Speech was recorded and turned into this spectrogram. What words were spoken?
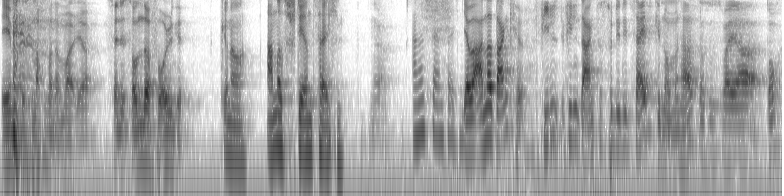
Eben, das machen wir dann mal, ja. So eine Sonderfolge. genau. Annas Sternzeichen. Ja. Anderes Sternzeichen. Ja, aber Anna, danke. Vielen, vielen Dank, dass du dir die Zeit genommen hast. Also es war ja doch.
